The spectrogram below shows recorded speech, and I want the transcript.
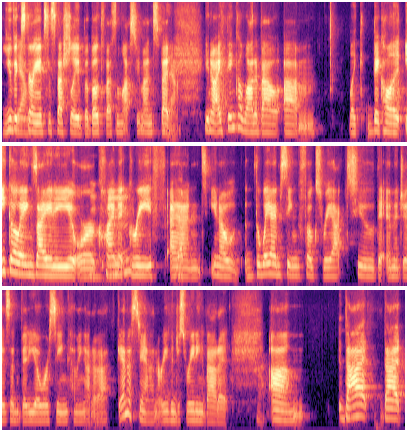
you've Yeah. experienced, especially, but both of us in the last few months. But, Yeah. you know, I think a lot about, um, like they call it eco anxiety or Mhm. climate grief. Yep. And, you know, the way I'm seeing folks react to the images and video we're seeing coming out of Afghanistan or even just reading about it, um, that, that,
